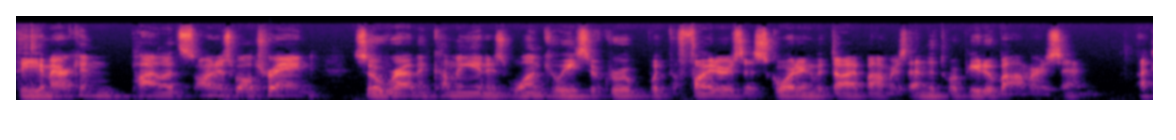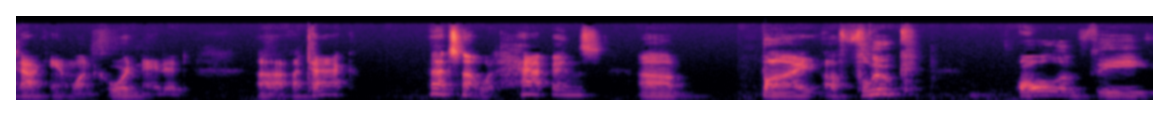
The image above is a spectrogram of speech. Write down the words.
the American pilots aren't as well trained, so rather than coming in as one cohesive group with the fighters escorting the dive bombers and the torpedo bombers and attacking in one coordinated uh, attack. That's not what happens. Uh, by a fluke, all of the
